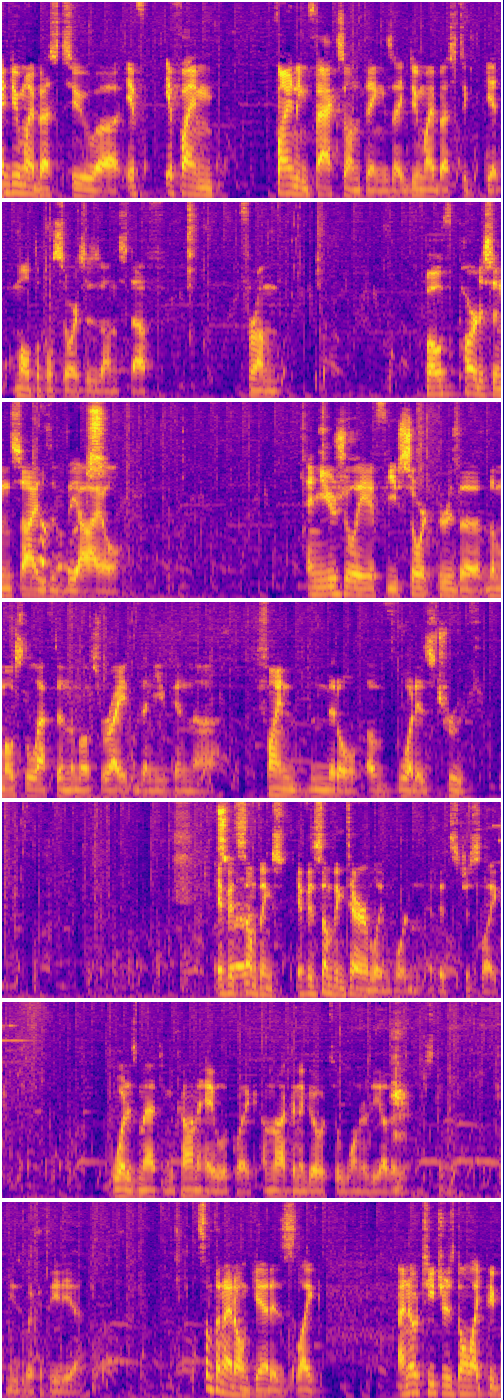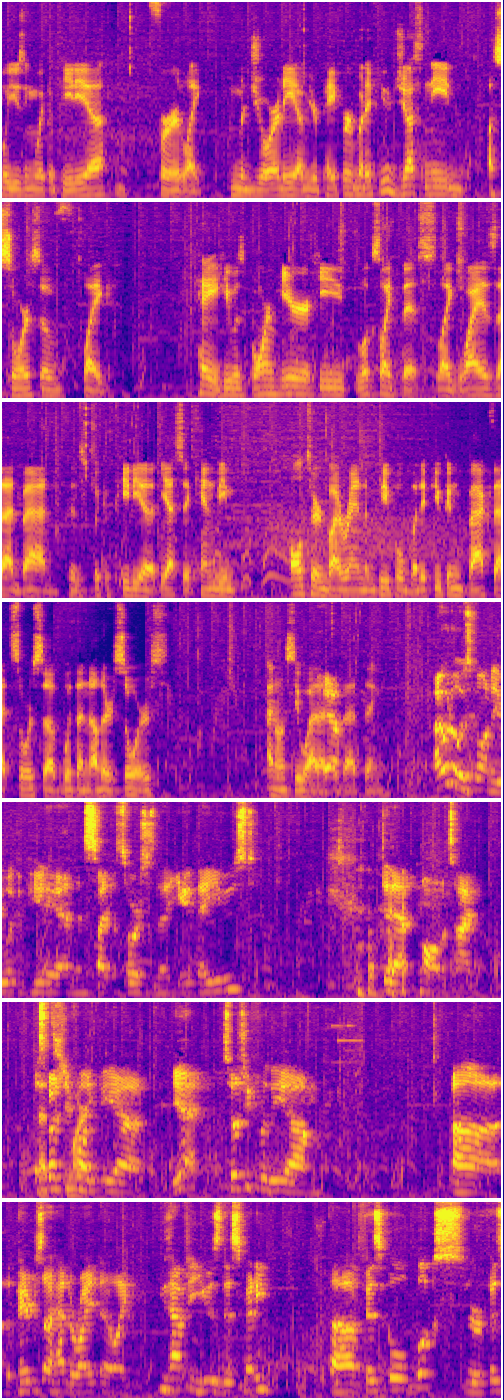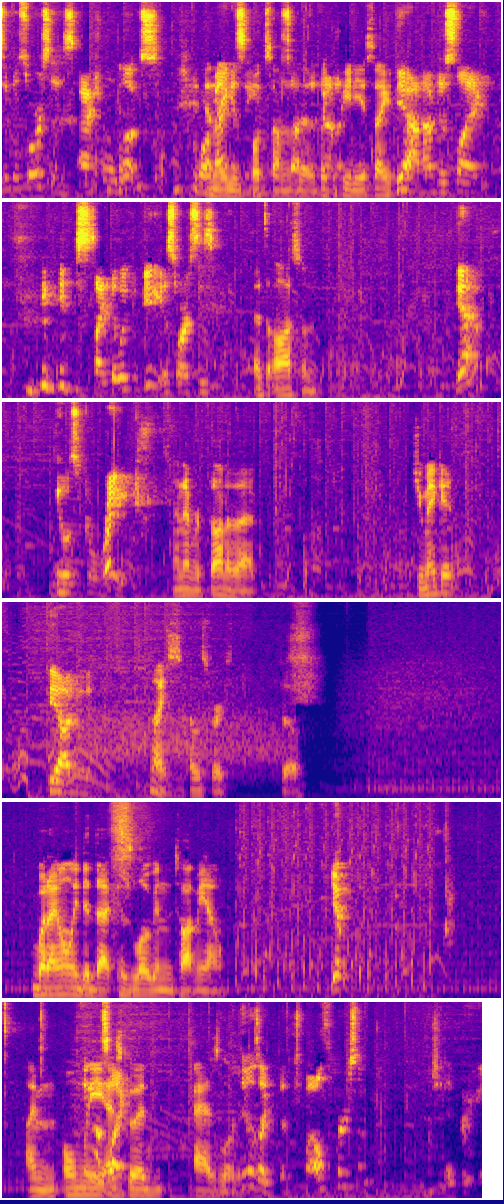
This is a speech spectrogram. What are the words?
I do my best to uh, if if I'm finding facts on things, I do my best to get multiple sources on stuff from both partisan sides of the aisle. And usually, if you sort through the the most left and the most right, then you can uh, find the middle of what is truth. if fair. it's something if it's something terribly important, if it's just like what does Matthew McConaughey look like, I'm not going to go to one or the other. I'm just going to use Wikipedia. Something I don't get is like I know teachers don't like people using Wikipedia for like majority of your paper, but if you just need a source of like hey, he was born here, he looks like this. Like, why is that bad? Because Wikipedia, yes, it can be altered by random people, but if you can back that source up with another source, I don't see why that's Yeah. a bad thing. I would always go onto Wikipedia and then cite the sources that you, they used. Did that all the time, especially for like the uh, yeah, especially for the um, uh, the papers I had to write. They're like you have to use this many uh, physical books or physical sources, actual books or and they use magazines books on the Wikipedia site. Yeah, and I'm just like, cite the Wikipedia sources. That's awesome. Yeah, it was great. I never thought of that. Did you make it? Yeah, I made it. Nice. I was first. So. But I only did that because Logan taught me how. Yep. I'm only as like- good as I think Logan. it was like the twelfth person. She did pretty good.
